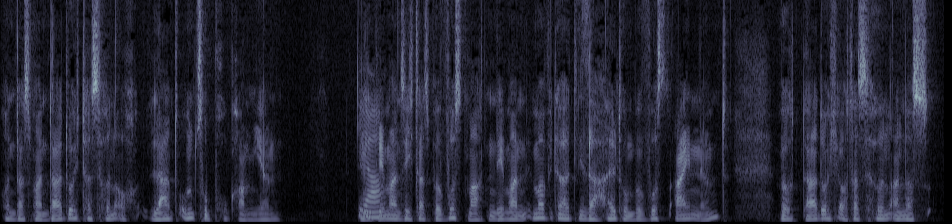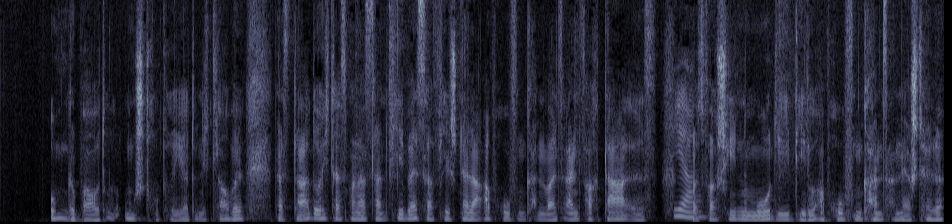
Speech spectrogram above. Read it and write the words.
Und dass man dadurch das Hirn auch lernt umzuprogrammieren. Ja. Indem man sich das bewusst macht, indem man immer wieder diese Haltung bewusst einnimmt, wird dadurch auch das Hirn anders umgebaut und umstrukturiert. Und ich glaube, dass dadurch, dass man das dann viel besser, viel schneller abrufen kann, weil es einfach da ist. Ja. Du hast verschiedene Modi, die du abrufen kannst an der Stelle.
